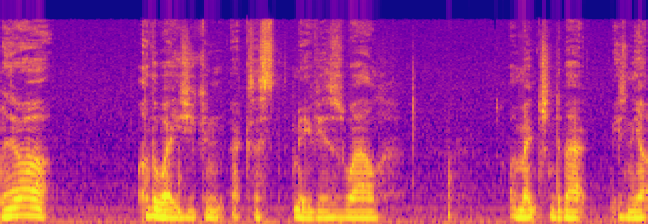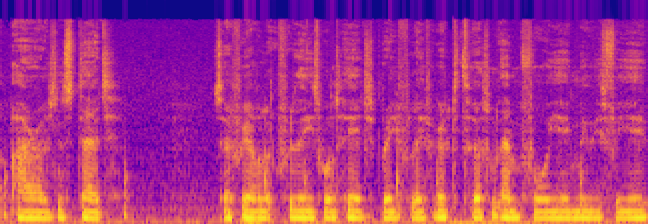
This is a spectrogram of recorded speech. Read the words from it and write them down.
There are other ways you can access movies as well. I mentioned about using the up arrows instead. So if we have a look through these ones here just briefly, if I go to the first one, M4U, Movies for You,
